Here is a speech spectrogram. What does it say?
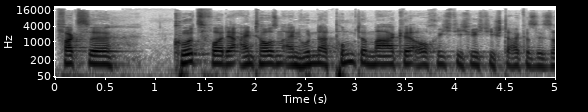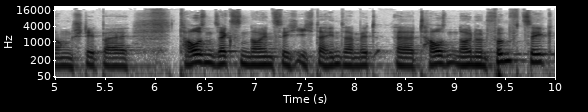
Faxe kurz vor der 1100 Punkte Marke, auch richtig, richtig starke Saison, steht bei 1096, ich dahinter mit äh, 1059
